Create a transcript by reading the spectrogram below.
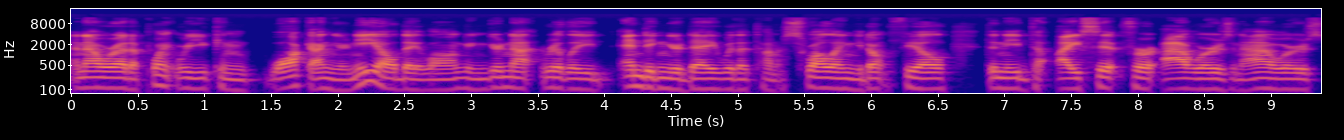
And now we're at a point where you can walk on your knee all day long and you're not really ending your day with a ton of swelling. You don't feel the need to ice it for hours and hours.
